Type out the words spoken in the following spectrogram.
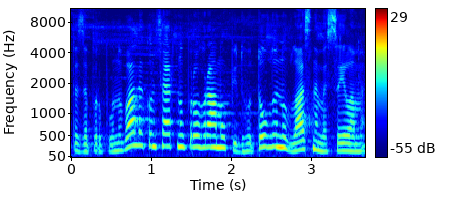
та запропонували концертну програму, підготовлену власними силами.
